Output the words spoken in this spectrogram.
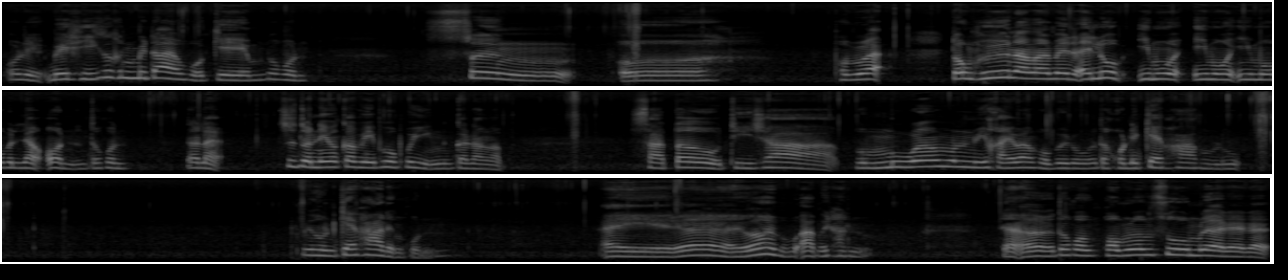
โอ้ดิเบทีก็ขึ้นไม่ได้หัวเกมทุกคน ซึ่ง เออผมรู้แหละตรงพื้นนะมันเป็นไอ้รูปอีโมอีโมอีโมเป็นแล้วอ่อนทุกคนนั่นแหละ ซึ่งตัวนี้มันก็มีพวกผู้หญิงกำลังแบบซาเตลทีชาผมรู้ว่ามันมีใครบ้างผมไม่รู้ แต่คนที่แก้ผ้าผมรู้ มีคนแก้ผ้าหนึ่งคน ไอ้เอ้ยผมอ่านไม่ทันแต่เออทุกคนผมเริ่มซูมเลยเนี่ยเนี่ย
